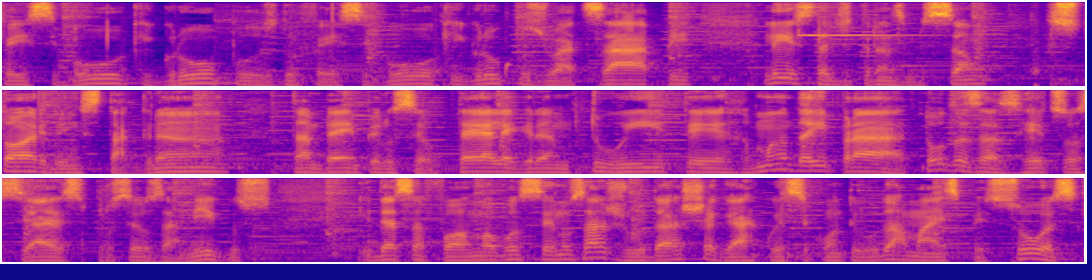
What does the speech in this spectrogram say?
Facebook, grupos do Facebook, grupos de WhatsApp, lista de transmissão, história do Instagram, também pelo seu Telegram, Twitter. Manda aí para todas as redes sociais para os seus amigos e dessa forma você nos ajuda a chegar com esse conteúdo a mais pessoas.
